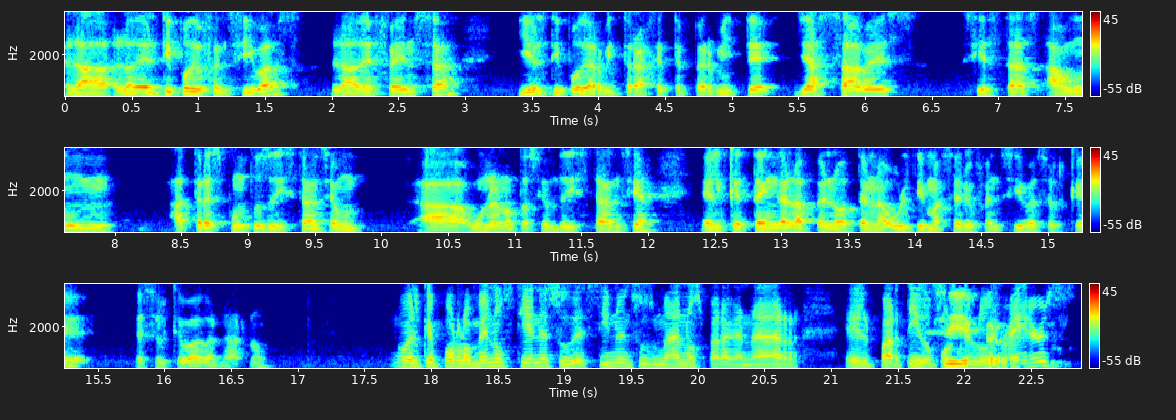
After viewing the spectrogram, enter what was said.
El tipo de ofensivas, la defensa y el tipo de arbitraje te permite, ya sabes si estás a un a tres puntos de distancia, a una anotación de distancia, el que tenga la pelota en la última serie ofensiva es el que es el que va a ganar, ¿no? O el que por lo menos tiene su destino en sus manos para ganar el partido, porque los Raiders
